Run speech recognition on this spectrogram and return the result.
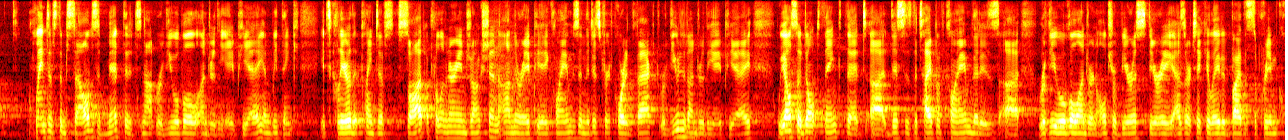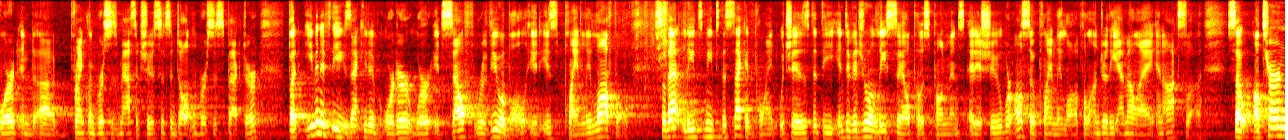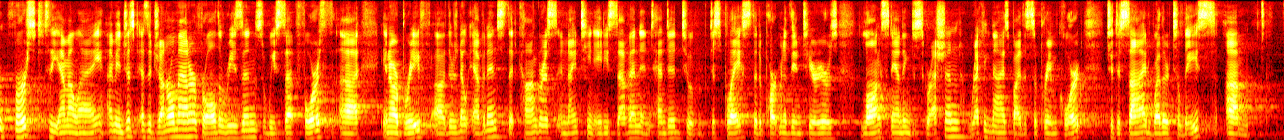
Plaintiffs themselves admit that it's not reviewable under the APA, and we think it's clear that plaintiffs sought a preliminary injunction on their APA claims, and the district court, in fact, reviewed it under the APA. We also don't think that uh, this is the type of claim that is uh, reviewable under an ultra vires theory as articulated by the Supreme Court in uh, Franklin versus Massachusetts and Dalton versus Specter. But even if the executive order were itself reviewable, it is plainly lawful. So that leads me to the second point, which is that the individual lease sale postponements at issue were also plainly lawful under the MLA and OCSLA. So I'll turn first to the MLA. I mean, just as a general matter, for all the reasons we set forth uh, in our brief, uh, there's no evidence that Congress in 1987 intended to displace the Department of the Interior's long-standing discretion recognized by the Supreme Court to decide whether to lease. Um,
